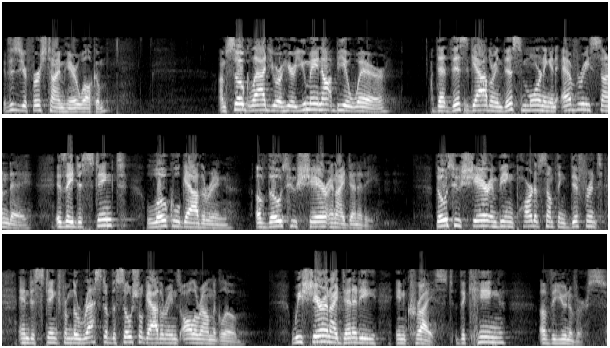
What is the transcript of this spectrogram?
If this is your first time here, welcome. I'm so glad you are here. You may not be aware that this gathering this morning and every Sunday is a distinct local gathering of those who share an identity. Those who share in being part of something different and distinct from the rest of the social gatherings all around the globe. We share an identity in Christ, the King of the universe.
